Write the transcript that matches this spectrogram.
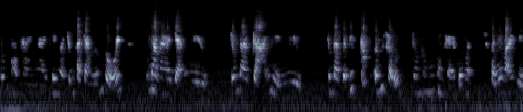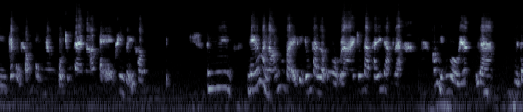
đúng là càng ngày khi mà chúng ta càng lớn tuổi chúng ta va chạm nhiều chúng ta trải nghiệm nhiều chúng ta sẽ biết cách ứng xử trong các mối quan hệ của mình và như vậy thì cái cuộc sống hôn nhân của chúng ta nó sẽ thi vị hơn tuy nhiên nếu mà nói như vậy thì chúng ta lật ngược lại chúng ta thấy rằng là có những người á, là người ta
